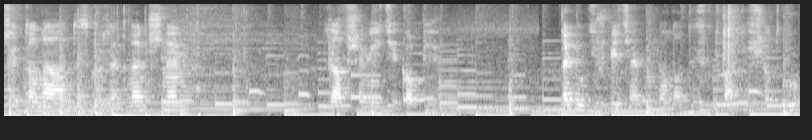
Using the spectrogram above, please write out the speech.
czy to na dysku zewnętrznym. Zawsze miejcie kopię. Tak więc już wiecie jak wygląda dysk twardy w środku.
